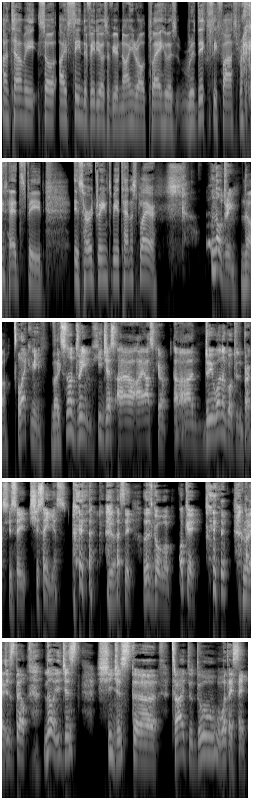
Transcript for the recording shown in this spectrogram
And tell me, so I've seen the videos of your nine year old play who has ridiculously fast racket head speed. Is her dream to be a tennis player? No dream. No. Like me. Like, it's not dream. He just, uh, I ask her, uh, do you want to go to the practice? She say, she say yes. yeah. I say, let's go walk. Okay. I just tell, no, he just, she just, uh, try to do what I say.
